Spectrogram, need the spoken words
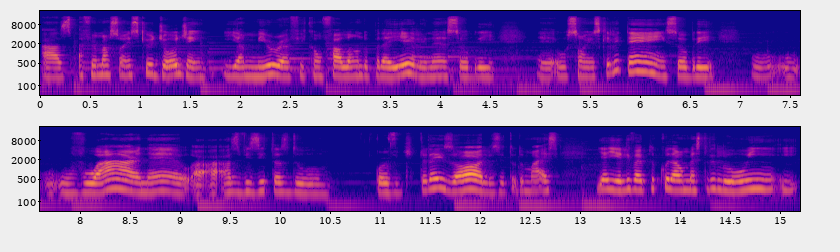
as afirmações que o Jojen e a Mira ficam falando para ele, né, sobre é, os sonhos que ele tem, sobre o, o, o voar, né, as visitas do Corvo de Três Olhos e tudo mais. E aí ele vai procurar o Mestre Luin e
